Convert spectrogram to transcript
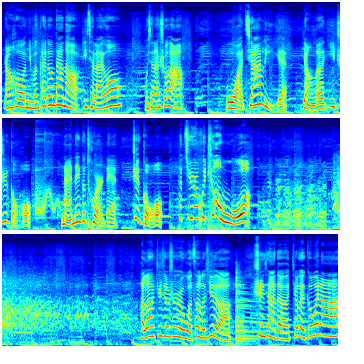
然后你们开动大脑一起来哦。我先来说了啊，我家里养了一只狗，奶奶个腿儿的，这狗它居然会跳舞。好了，这就是我造的句了，剩下的交给各位啦。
